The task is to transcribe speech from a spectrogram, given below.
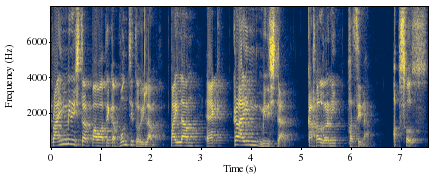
প্রাইম মিনিস্টার পাওয়া থেকে বঞ্চিত হইলাম। পাইলাম এক ক্রাইম মিনিস্টার, কাঁঠাল রানী হাসিনা। আফসোস।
